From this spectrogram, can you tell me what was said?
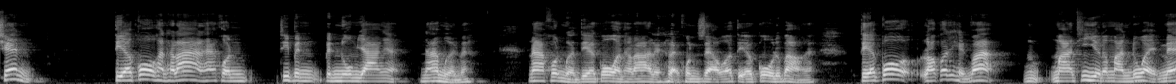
เช่นเตียโก้คันทาร่านะฮะคนที่เป็นเป็นนวมยางเนี่ยหน้าเหมือนไหมหน้าคนเหมือนเตียโก้คันทาร่าเลยหลายคนแซวว่าเตียโก้หรือเปล่านะเตียโก้เราก็จะเห็นว่า มาที่เยอรมันด้วย แม้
